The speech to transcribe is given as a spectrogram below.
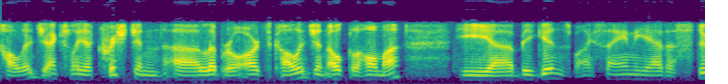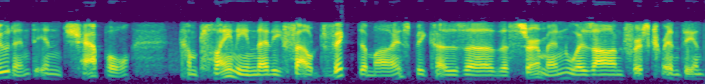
college, actually a Christian uh, liberal arts college in Oklahoma. He uh, begins by saying he had a student in chapel complaining that he felt victimized because uh, the sermon was on First Corinthians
